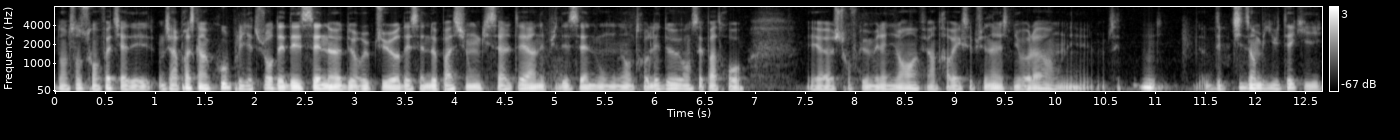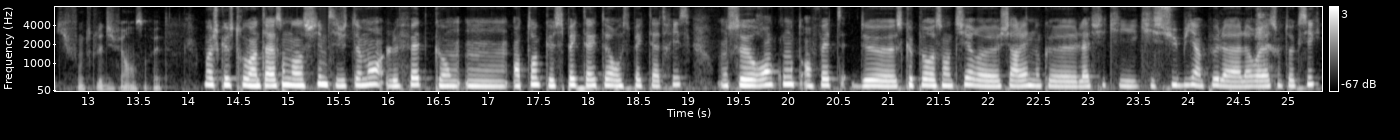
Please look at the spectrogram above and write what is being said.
dans le sens où en fait, il y a des, on dirait presque un couple, il y a toujours des, des scènes de rupture, des scènes de passion qui s'alternent, et puis des scènes où on est entre les deux, on sait pas trop. Et euh, je trouve que Mélanie Laurent a fait un travail exceptionnel à ce niveau-là. On est, c'est Mm. des petites ambiguïtés qui, qui font toute la différence en fait. Moi, ce que je trouve intéressant dans ce film, c'est justement le fait qu'en tant que spectateur ou spectatrice, on se rend compte en fait de ce que peut ressentir euh, Charlène, euh, la fille qui, subit un peu la relation toxique.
